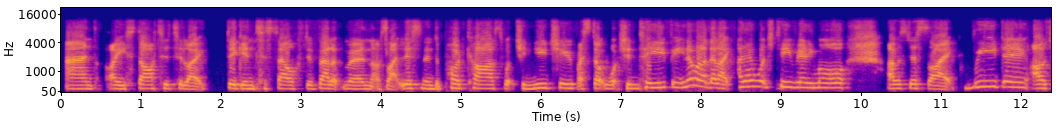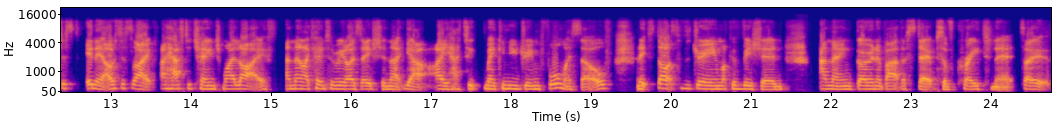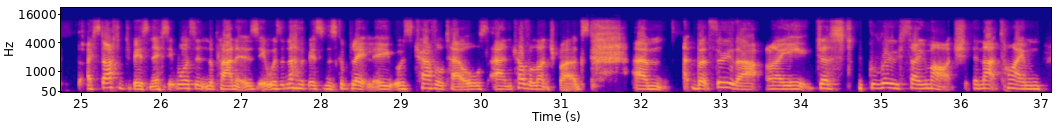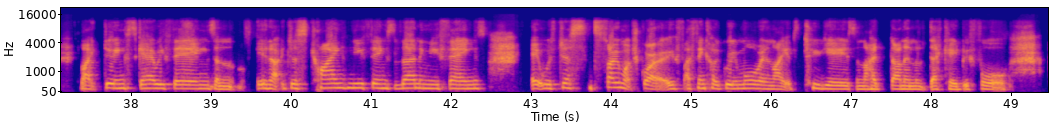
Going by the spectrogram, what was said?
And i started to like dig into self development. I was like listening to podcasts, watching YouTube. I stopped watching TV. You know what? They're like, I don't watch TV anymore. I was just like reading. I was just in it. I was just like, I have to change my life. And then I came to the realization that, yeah, I had to make a new dream for myself. And it starts with a dream, like a vision, and then going about the steps of creating it. So I started a business. It wasn't the planners. It was another business completely. It was travel tales and travel lunch bags. Um, but through that, I just grew so much in that time, like doing scary things and, you know, just trying new things, learning new things. It was just so much growth. I think I grew more in like two years than I had done in a decade before.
